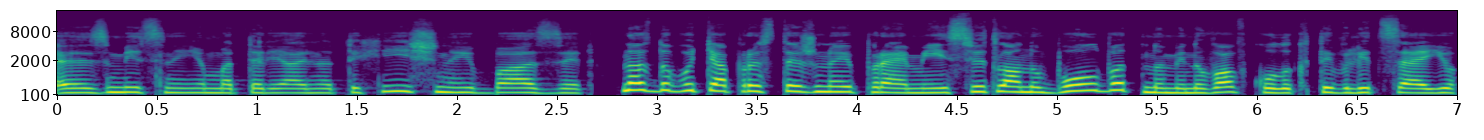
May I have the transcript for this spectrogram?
е, зміцненню матеріально-технічної бази. На здобуття престижної премії Світлану Болбат номінував колектив ліцею.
